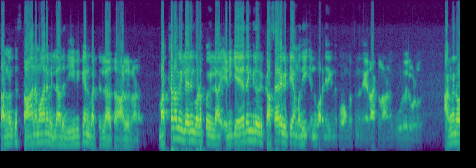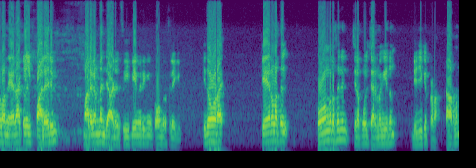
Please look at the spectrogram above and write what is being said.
തങ്ങൾക്ക് സ്ഥാനമാനമില്ലാതെ ജീവിക്കാൻ പറ്റില്ലാത്ത ആളുകളാണ്. ഭക്ഷണമില്ലെങ്കിലും കുഴപ്പമില്ല. എനിക്ക് ഏതെങ്കിലും ഒരു കസേര കിട്ടിയാൽ മതി എന്ന് പറഞ്ഞിരിക്കുന്ന കോൺഗ്രസിന്റെ നേതാക്കളാണ് കൂടുതലുള്ളത്. അങ്ങനെയുള്ള നേതാക്കളിൽ പലരും മറുകണ്ഠം ചാടും സി പി എമ്മിലേക്കും കോൺഗ്രസിലേക്കും. ഇതോടെ കേരളത്തിൽ കോൺഗ്രസിനും ചിലപ്പോൾ ചരമഗീതം രചിക്കപ്പെടാം. കാരണം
